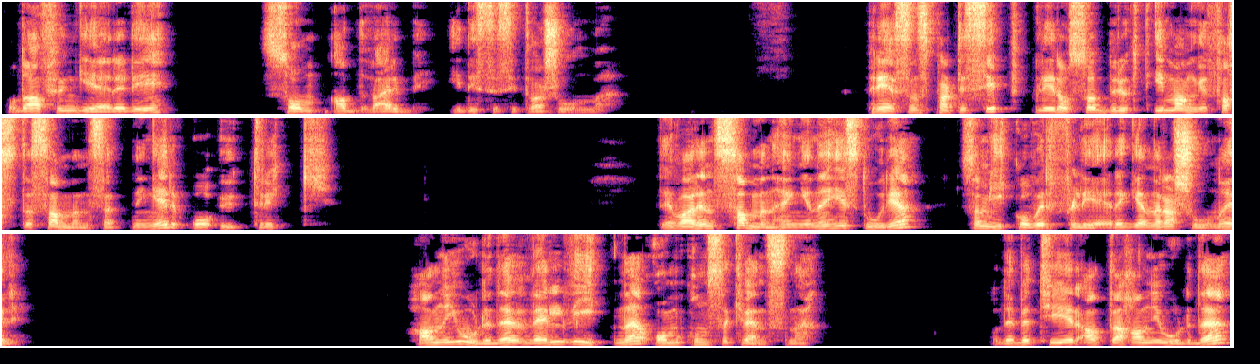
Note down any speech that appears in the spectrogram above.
og da fungerer de som adverb i disse situasjonene. Presens partisipp blir også brukt i mange faste sammensetninger og uttrykk. Det var en sammenhengende historie som gikk over flere generasjoner. Han gjorde det vel vitende om konsekvensene. Og det betyr at han gjorde det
